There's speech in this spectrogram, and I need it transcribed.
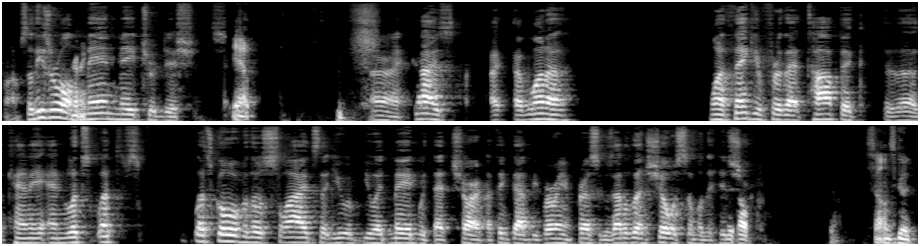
from? So these are all man-made traditions. Yep. All right, guys, I want to want to thank you for that topic, uh, Kenny, and let's let's let's go over those slides that you you had made with that chart. I think that'd be very impressive because that'll then show us some of the history. Sounds good.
